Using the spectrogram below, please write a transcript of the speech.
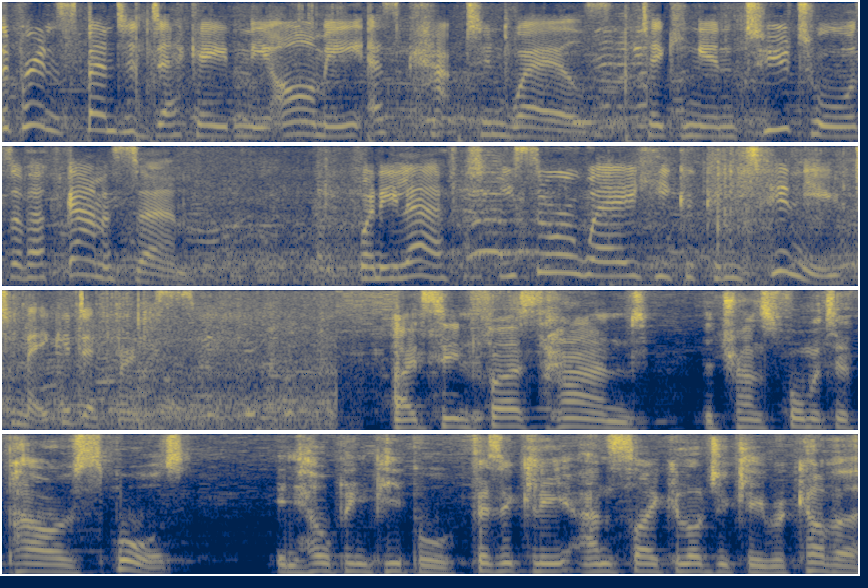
The Prince spent a decade in the army as Captain Wales, taking in two tours of Afghanistan. When he left, he saw a way he could continue to make a difference. I'd seen firsthand the transformative power of sport in helping people physically and psychologically recover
